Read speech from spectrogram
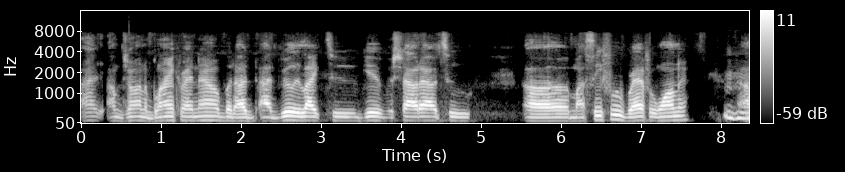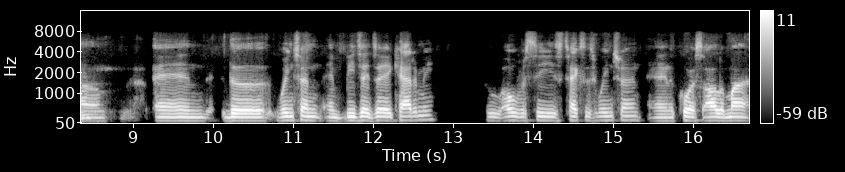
I I'm drawing a blank right now, but I'd I'd really like to give a shout out to uh, my Sifu Bradford Warner, mm-hmm. um, and the Wing Chun and BJJ Academy, who oversees Texas Wing Tsun, and of course all of my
